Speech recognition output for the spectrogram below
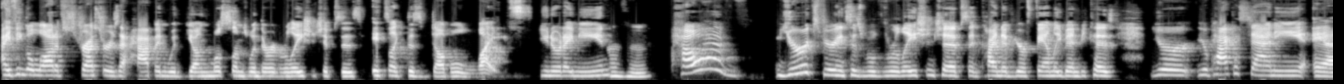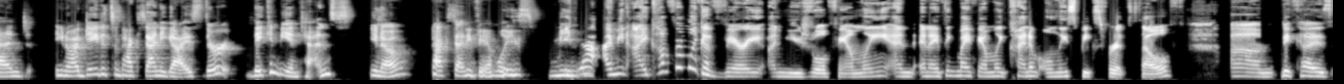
I think a lot of stressors that happen with young Muslims when they're in relationships is it's like this double life. You know what I mean? Mhm. how have your experiences with relationships and kind of your family been because you're you're Pakistani and you know I've dated some Pakistani guys they're they can be intense you know Pakistani families mean Yeah, I mean, I come from like a very unusual family, and and I think my family kind of only speaks for itself. Um, because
